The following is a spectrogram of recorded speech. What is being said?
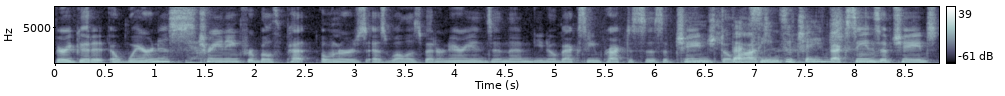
very good at awareness training for both pet owners as well as veterinarians, and then you know, vaccine practices have changed a lot Vaccines have changed. vaccines have changed.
